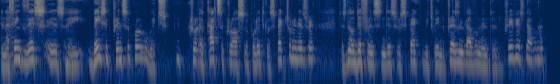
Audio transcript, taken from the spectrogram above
And I think this is a basic principle which cr- uh, cuts across the political spectrum in Israel. There's no difference in this respect between the present government and the previous government.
